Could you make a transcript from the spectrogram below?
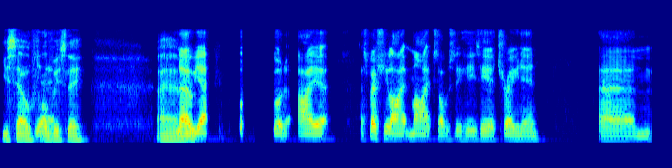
yourself, Yeah. obviously. Um, no, yeah, good. I uh, especially like Mike's obviously he's here training, um,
